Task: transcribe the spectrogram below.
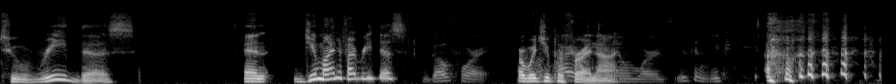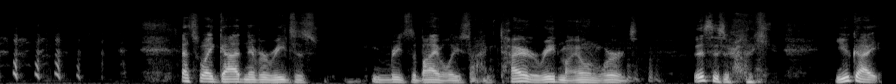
to read this. And do you mind if I read this, Go for it. or would I'm you prefer I not? My own words. You can. You can. That's why God never reads his reads the Bible. He's I'm tired of reading my own words. This is really you guys.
